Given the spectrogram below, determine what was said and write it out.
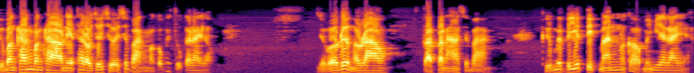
คือบางครั้งบางคราวเนี่ยถ้าเราเฉยๆใช่บ้างมันก็ไม่ทุกอะไรหรอกอย่าเอาเรื่องเอาราวตัดปัญหาเสียบ้าง คือไม่ไปยึดติดมันมันก็ไม่มีอะไรอะ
